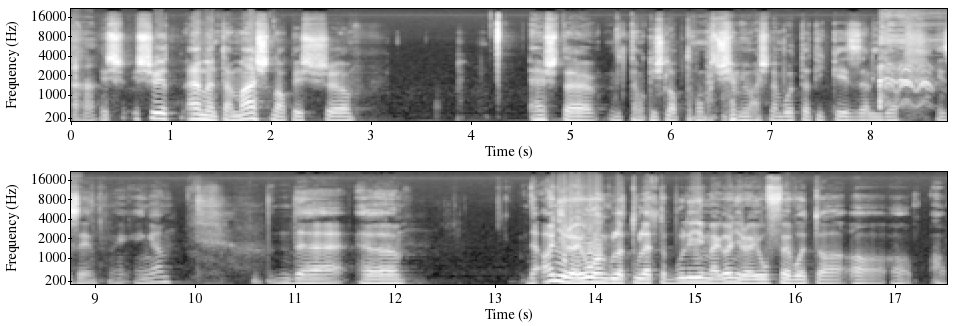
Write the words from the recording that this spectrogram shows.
Aha. és, és jött, elmentem másnap, és este vittem a kis laptopomat, semmi más nem volt, tehát így kézzel így a, izé, igen. De, de annyira jó hangulatú lett a buli, meg annyira jó fel volt a, a, a, a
